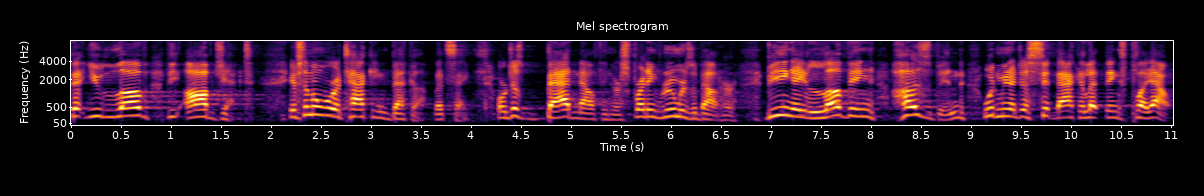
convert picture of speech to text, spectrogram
that you love the object. If someone were attacking Becca, let's say, or just bad mouthing her, spreading rumors about her, being a loving husband wouldn't mean I just sit back and let things play out.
